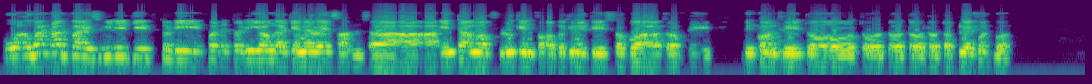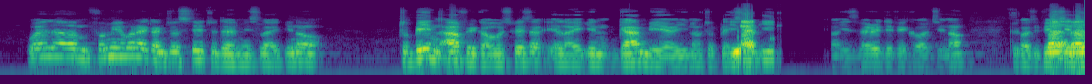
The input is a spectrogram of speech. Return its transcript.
wh- what advice will you give to the for the to the younger generations uh, uh, in terms of looking for opportunities to go out of the the country to to to to, to, to play football? Well, um, for me, what I can just say to them is like, you know, to be in Africa, or especially like in Gambia, you know, to play, it's Yeah. not easy. You know, it's very difficult, you know, because if you see the,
